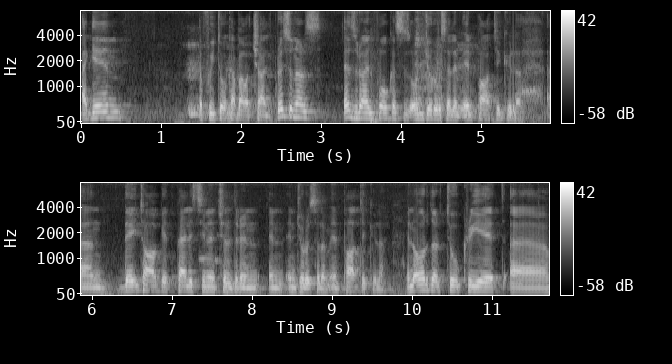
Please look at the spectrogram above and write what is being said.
again, if we talk about child prisoners, Israel focuses on Jerusalem in particular, and they target Palestinian children in, in Jerusalem in particular, in order to create uh,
